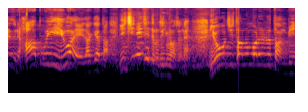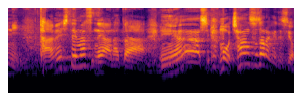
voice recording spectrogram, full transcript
えずにハートいいわええだけやった。ら1年生でもできますよね。用事頼まれるたんびに「試してますねあなた。いやしもうチャンスだらけですよ。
